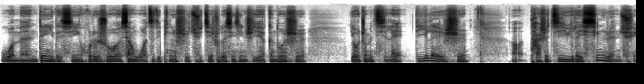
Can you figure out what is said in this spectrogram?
我们定义的新，或者说像我自己平时去接触的新兴职业，更多是有这么几类。第一类是，啊，它是基于一类新人群，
